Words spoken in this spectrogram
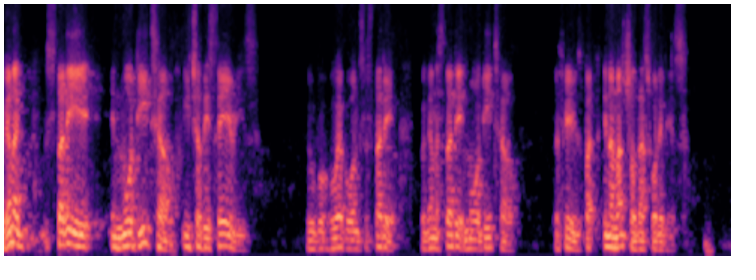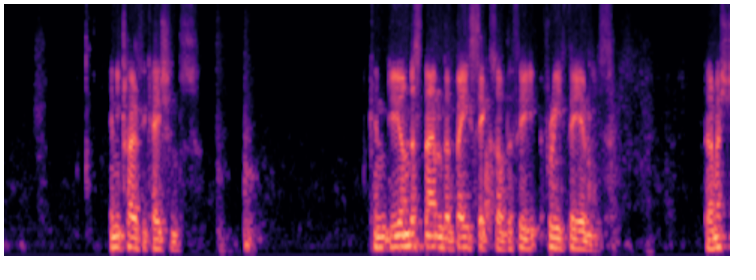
We're going to study in more detail each of these theories. Whoever wants to study it, we're going to study in more detail the theories, but in a nutshell, that's what it is. Any clarifications? Can do you understand the basics of the, three theories? Dharmesh?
